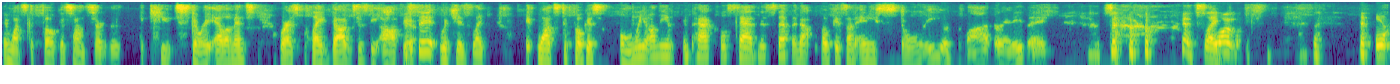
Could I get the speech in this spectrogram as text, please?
and wants to focus on sort of the, the cute story elements, whereas Plague Dogs is the opposite, which is like it wants to focus only on the impactful sadness stuff and not focus on any story or plot or anything. So it's like Well, or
